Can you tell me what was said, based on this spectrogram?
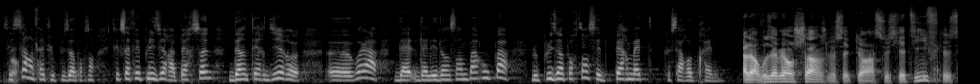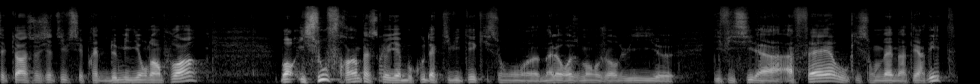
C'est ça en fait le plus important, c'est que ça fait plaisir à personne d'interdire, euh, euh, voilà, d'aller dans un bar ou pas. Le plus important, c'est de permettre que ça reprenne. Alors, vous avez en charge le secteur associatif. Le secteur associatif, c'est près de 2 millions d'emplois. Bon, il souffre hein, parce qu'il y a beaucoup d'activités qui sont euh, malheureusement aujourd'hui difficiles à, faire ou qui sont même interdites.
